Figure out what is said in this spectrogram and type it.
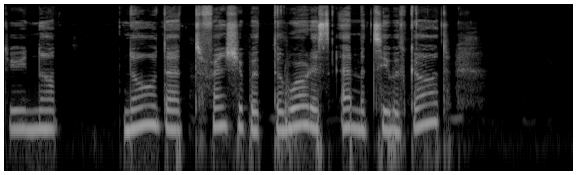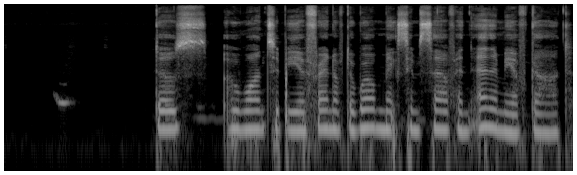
do you not know that friendship with the world is enmity with God? Those who want to be a friend of the world makes himself an enemy of God.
